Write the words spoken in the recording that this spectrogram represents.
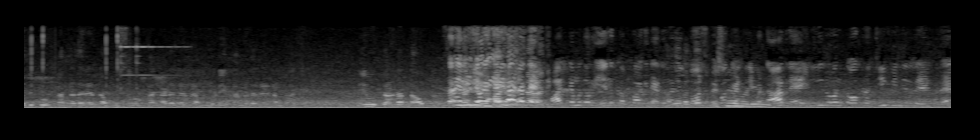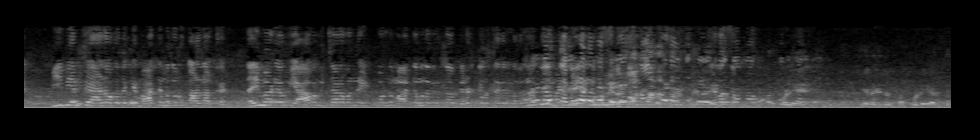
ಬದುಕು ಕನ್ನಡನೇ ನಮ್ಮ ಹೆಸರು ಕನ್ನಡನೇ ನಮ್ಮ ನುಡಿ ಕನ್ನಡನೇ ನಮ್ಮ ಭಾಷೆ. ನೀವು ಕನ್ನಡ ನಾವು ಮಾಧ್ಯಮದವರು ಏನು ತಪ್ಪಾಗಿದೆ ಬಟ್ ಆದ್ರೆ ಇಲ್ಲಿರುವಂತ ಒಬ್ಬರು ಚೀಫ್ ಇಂಜಿನಿಯರ್ ಹೇಳ್ತಾರೆ ಬಿಬಿಎಂಪಿ ಹಾಳಾಗೋದಕ್ಕೆ ಮಾಧ್ಯಮದವರು ಕಾರಣ ಆದ್ರೆ ದಯಮಾಡಿ ಅವರು ಯಾವ ವಿಚಾರವನ್ನ ಇಟ್ಕೊಂಡು ಮಾಧ್ಯಮದ ವಿರುದ್ಧ ಬೆರಳು ತೋರಿಸ್ತಾ ಇದ್ದಾರೆ ಅನ್ನೋದನ್ನ ದಯಮಾಡಿ ಬರ್ಕೊಳ್ಳಿ ಏನಾದ್ರು ಬರ್ಕೊಳ್ಳಿ ಅಂತ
